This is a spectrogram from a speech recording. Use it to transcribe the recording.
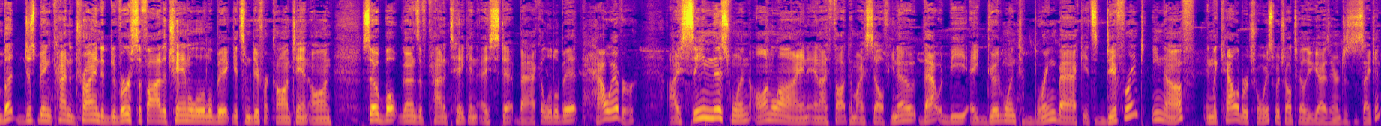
but just been kind of trying to diversify the channel a little bit, get some different content on. So bolt guns have kind of taken a step back a little bit. However, I seen this one online and I thought to myself, you know, that would be a good one to bring back. It's different enough in the caliber choice, which I'll tell you guys here in just a second,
